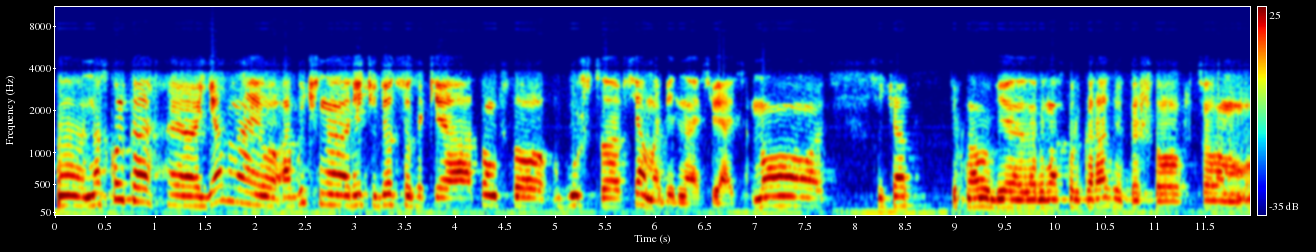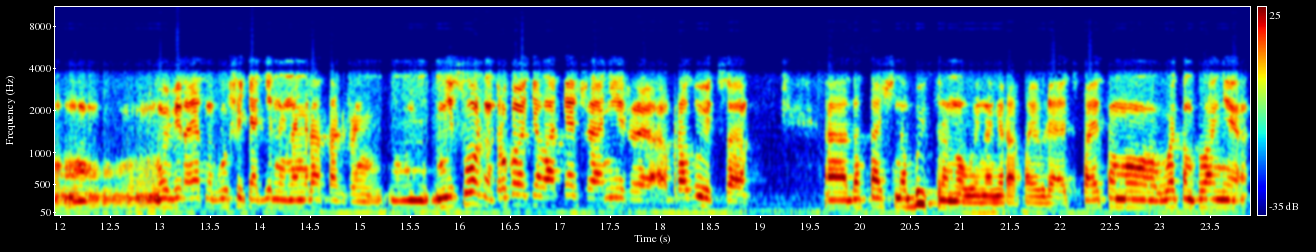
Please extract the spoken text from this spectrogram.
Э, насколько э, я знаю, обычно речь идет все-таки о том, что глушится вся мобильная связь. Но сейчас технологии настолько развиты, что в целом, ну, вероятно, глушить отдельные номера также несложно. Другое дело, опять же, они же образуются Э, достаточно быстро новые номера появляются. Поэтому в этом плане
